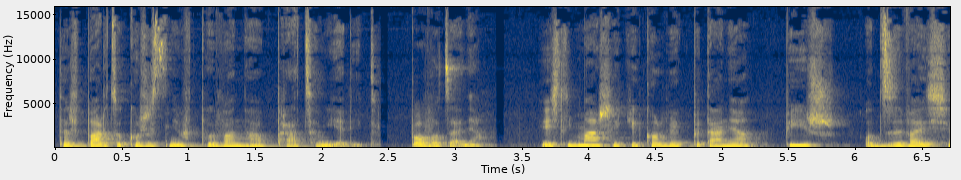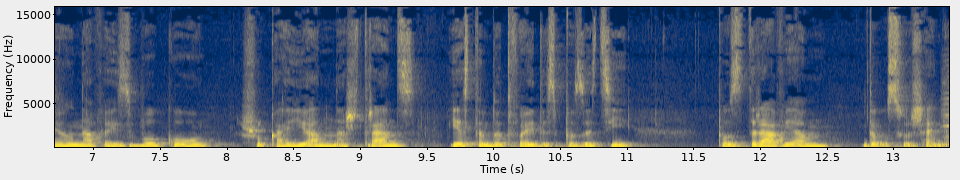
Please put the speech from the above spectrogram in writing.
też bardzo korzystnie wpływa na pracę jelit. Powodzenia! Jeśli masz jakiekolwiek pytania, pisz, odzywaj się na Facebooku, szukaj Joanna Sztranc. Jestem do Twojej dyspozycji. Pozdrawiam, do usłyszenia.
